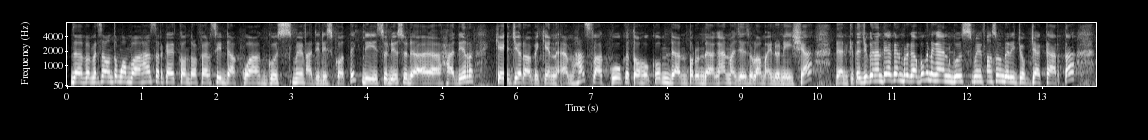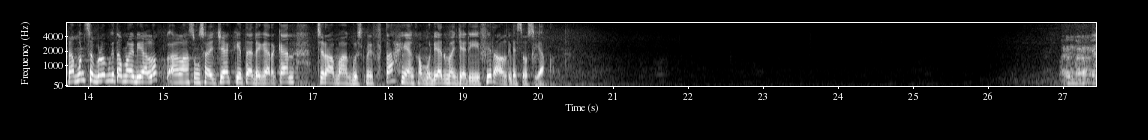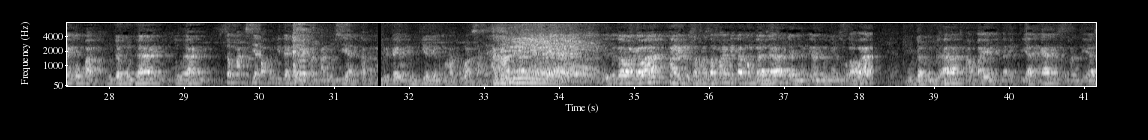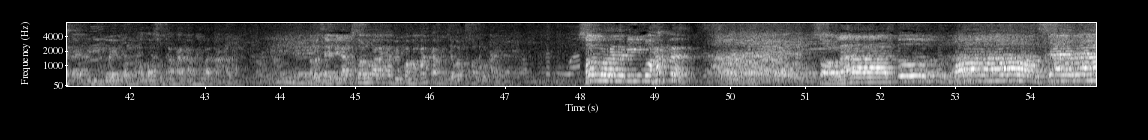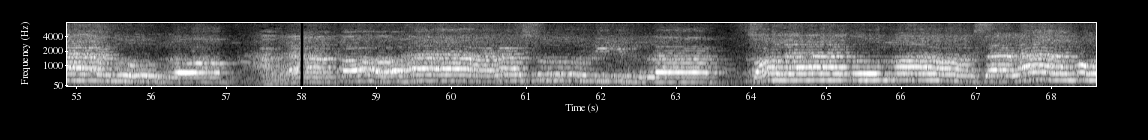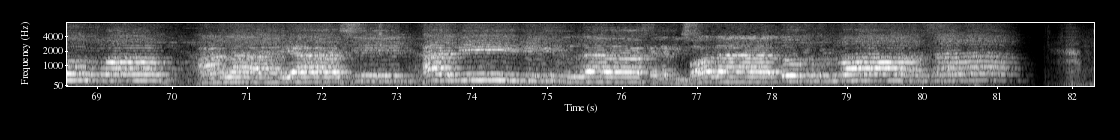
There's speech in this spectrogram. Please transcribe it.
Dan pemirsa untuk membahas terkait kontroversi dakwah Gus Mif di diskotik, di studio sudah hadir KJ Rabikin MH selaku Ketua Hukum dan Perundangan Majelis Ulama Indonesia. Dan kita juga nanti akan bergabung dengan Gus Mif langsung dari Yogyakarta. Namun sebelum kita mulai dialog, eh, langsung saja kita dengarkan ceramah Gus Miftah yang kemudian menjadi viral di media sosial. Bareng-bareng yang kompak. Mudah-mudahan Tuhan semaksiat apa pun kita di hadapan manusia, tapi berkaya oleh Dia yang Maha Kuasa. Amin. Amin. Itu kawan-kawan, mari bersama-sama kita membaca dan menyambungkan sulawat. Mudah-mudahan apa yang kita ikhtiarkan senantiasa diridhoi oleh Allah Subhanahu wa taala. Kalau saya bilang sallu ala Nabi Muhammad, kamu jawab sallu ala. Sallu ala Nabi Muhammad. Salatullah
